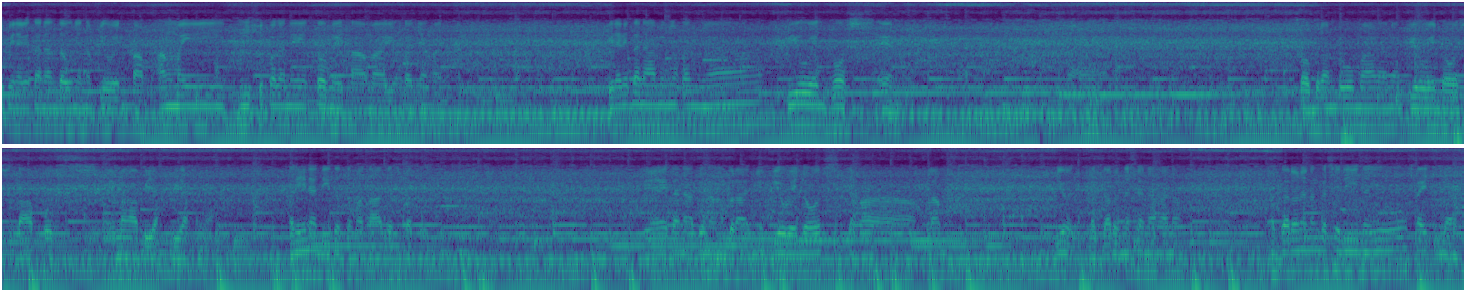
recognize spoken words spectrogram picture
kasi pinalitan na daw niya ng fuel pump. Ang may issue pala nito, may tama yung kanyang ano. Pinalitan namin yung kanyang fuel hose. Ayan. Sobrang luma na ng fuel hose tapos may mga biyak-biyak na. Kanina dito tumatagas pa to. Pinalitan natin ng brand new fuel hose tsaka clamp. Yun, nagkaroon na siya ng ano. Nagkaroon na ng gasolina yung sight glass.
